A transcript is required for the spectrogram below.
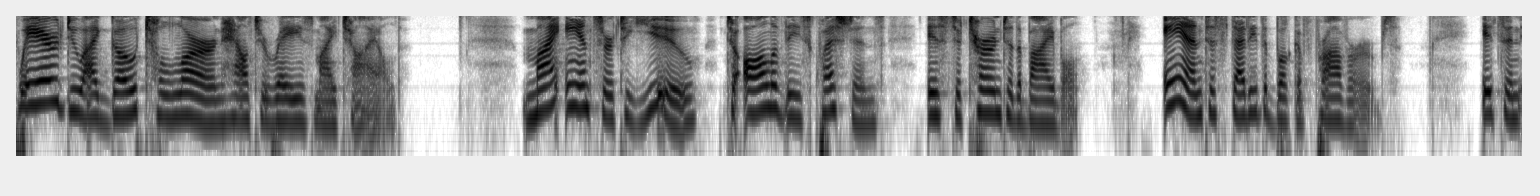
Where do I go to learn how to raise my child? My answer to you to all of these questions is to turn to the Bible and to study the book of Proverbs. It's an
